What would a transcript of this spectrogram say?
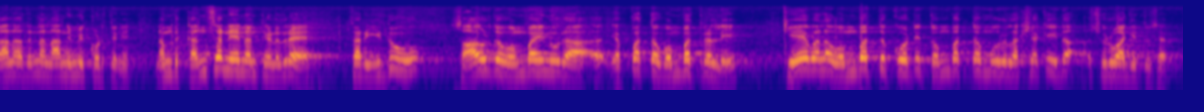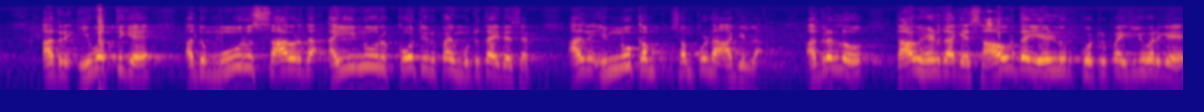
ತಾನು ಅದನ್ನು ನಾನು ನಿಮಗೆ ಕೊಡ್ತೀನಿ. ನಮ್ಮದು ಕನ್ಸರ್ನ್ ಏನಂತ ಹೇಳಿದ್ರೆ, ಸರ್, ಇದು ಸಾವಿರದ ಒಂಬೈನೂರ ಎಪ್ಪತ್ತ ಒಂಬತ್ತರಲ್ಲಿ ಕೇವಲ ಒಂಬತ್ತು ಕೋಟಿ ತೊಂಬತ್ತ ಮೂರು ಲಕ್ಷಕ್ಕೆ ಇದು ಶುರುವಾಗಿತ್ತು ಸರ್. ಆದರೆ ಇವತ್ತಿಗೆ ಅದು ಮೂರು ಸಾವಿರದ ಐನೂರು ಕೋಟಿ ರೂಪಾಯಿ ಮುಟ್ಟುತ್ತಾ ಇದೆ ಸರ್. ಆದರೆ ಇನ್ನೂ ಕಂ ಸಂಪೂರ್ಣ ಆಗಿಲ್ಲ. ಅದರಲ್ಲೂ ತಾವು ಹೇಳಿದಾಗೆ ಸಾವಿರದ ಏಳ್ನೂರು ಕೋಟಿ ರೂಪಾಯಿ ಇಲ್ಲಿವರೆಗೆ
